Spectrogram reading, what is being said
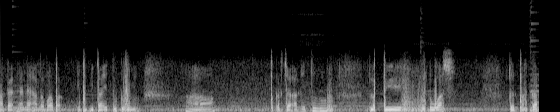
kakek nenek atau bapak ibu kita itu ke uh, pekerjaan itu lebih luas dan bahkan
